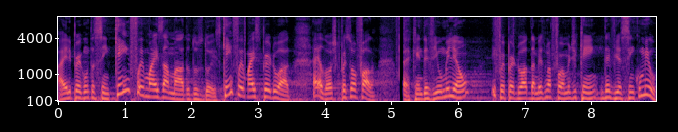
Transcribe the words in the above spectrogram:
Aí ele pergunta assim: quem foi mais amado dos dois? Quem foi mais perdoado? Aí é lógico que a pessoa fala: é, quem devia um milhão e foi perdoado da mesma forma de quem devia cinco mil.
